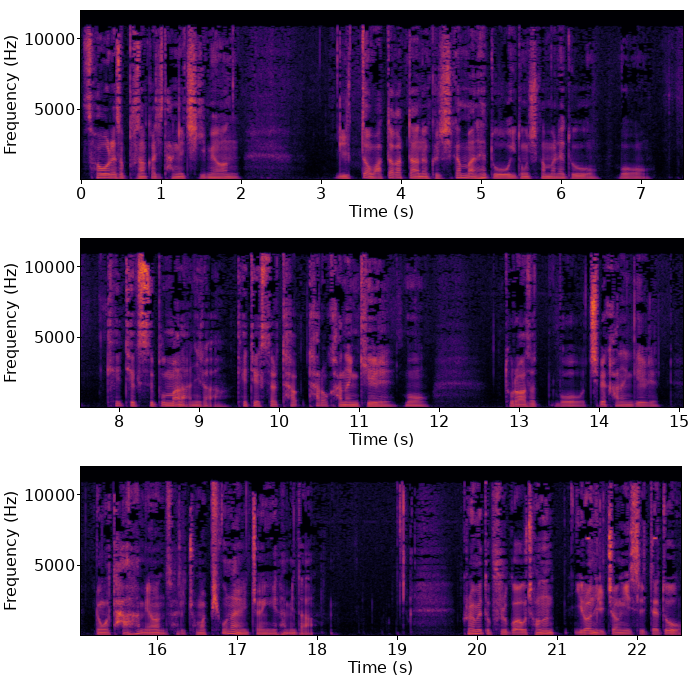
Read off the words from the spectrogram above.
서울에서 부산까지 당일치기면 일단 왔다 갔다 하는 그 시간만 해도 이동 시간만 해도 뭐 KTX뿐만 아니라 KTX를 타, 타러 가는 길 뭐 돌아와서 뭐 집에 가는 길 이런 걸다 하면 사실 정말 피곤한 일정이긴 합니다. 그럼에도 불구하고 저는 이런 일정이 있을 때도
